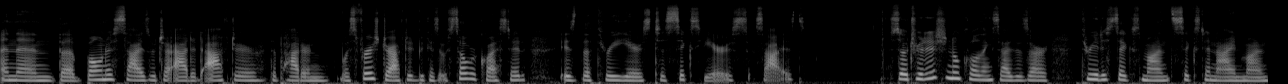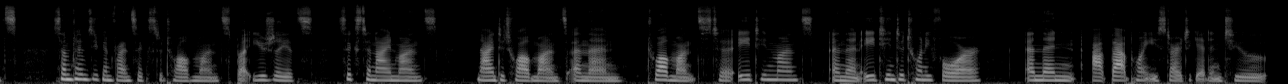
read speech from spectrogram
and then the bonus size, which I added after the pattern was first drafted because it was so requested, is the 3 years to 6 years size. So traditional clothing sizes are three to six months, six to nine months. Sometimes you can find six to 12 months, but usually it's six to nine months, nine to 12 months, and then 12 months to 18 months, and then 18 to 24. And then at that point, you start to get into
